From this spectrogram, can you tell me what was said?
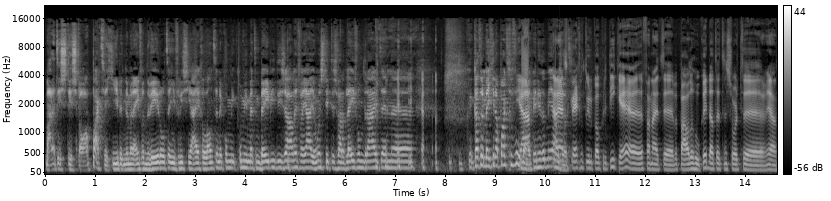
Maar het is, het is wel apart, weet je. Je bent nummer 1 van de wereld en je verliest in je eigen land. En dan kom je, kom je met een baby die zaal in van... Ja jongens, dit is waar het leven om draait. En, eh, ik had er een beetje een apart gevoel bij. Ik weet niet dat met jou Nou ja, ze kregen natuurlijk ook kritiek hè, eh, vanuit eh, bepaalde hoeken. Dat het een soort, ja,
